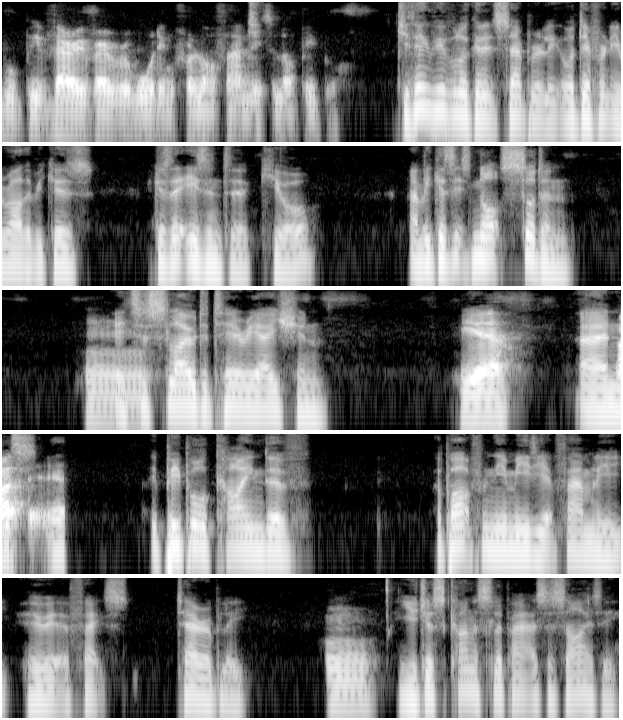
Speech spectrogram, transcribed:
will be very very rewarding for a lot of families, a lot of people. Do you think people look at it separately or differently, rather, because because there isn't a cure, and because it's not sudden, it's Mm, a slow deterioration, yeah, and I- yeah, people kind of, apart from the immediate family who it affects terribly, mm. you just kind of slip out of society.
